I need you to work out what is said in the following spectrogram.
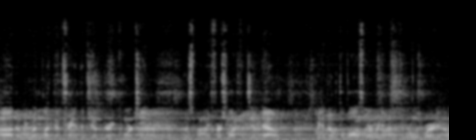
uh, that we wouldn't let them train at the gym during quarantine. It was when they first locked the gym down. We didn't know what the laws were. We didn't know what the rules were. You know,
